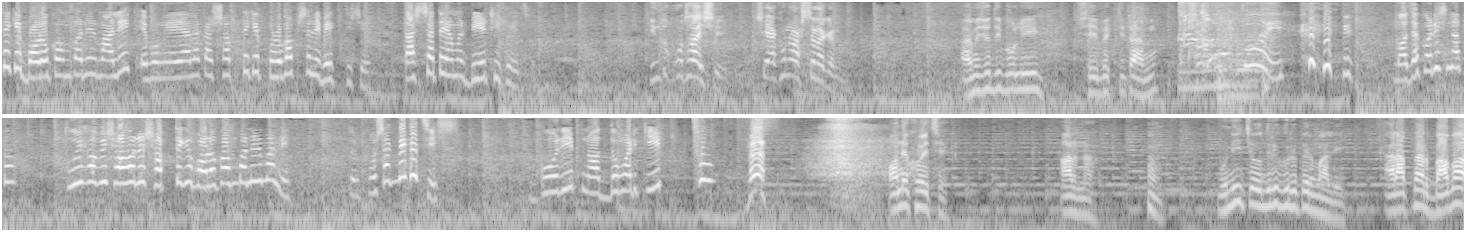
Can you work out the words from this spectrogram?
থেকে বড় কোম্পানির মালিক এবং এই এলাকার সব থেকে প্রভাবশালী ব্যক্তি সে। তার সাথে আমার বিয়ে ঠিক হয়েছে। কিন্তু কোথায় সে? সে এখনও আসছে না কেন? আমি যদি বলি সেই ব্যক্তিটা আমি। তুই? মজা করিস না তো। তুই হবি শহরের সব থেকে বড় কোম্পানির মালিক। তোর পোশাক দেখেছিস? গরিব নর্দমার কিট। ব্যাস! অনেক হয়েছে। আর না। উনি চৌধুরী গ্রুপের মালিক। আর আপনার বাবা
